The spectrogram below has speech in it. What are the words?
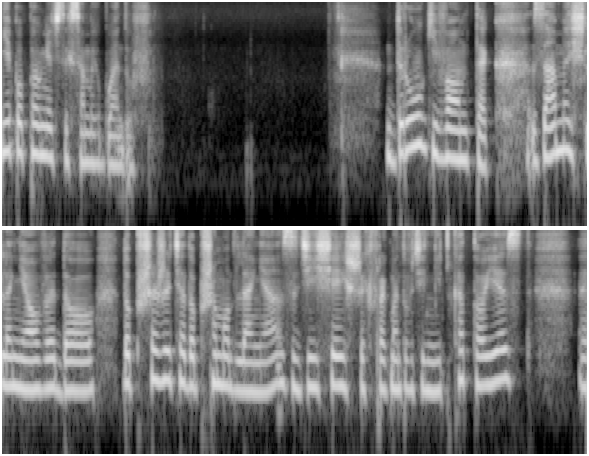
nie popełniać tych samych błędów. Drugi wątek zamyśleniowy do, do przeżycia, do przemodlenia z dzisiejszych fragmentów dzienniczka to jest yy,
